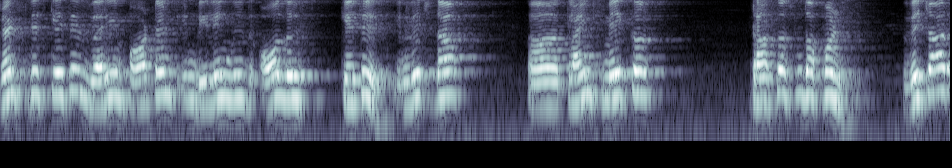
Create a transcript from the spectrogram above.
Friends this case is very important in dealing with all this cases in which the clients make transfers to the funds which are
